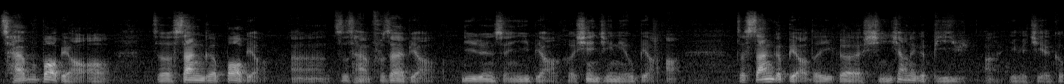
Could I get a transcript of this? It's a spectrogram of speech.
财务报表哦，这三个报表，啊，资产负债表、利润损益表和现金流表啊，这三个表的一个形象的一个比喻啊，一个结构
